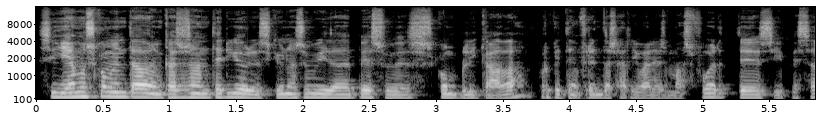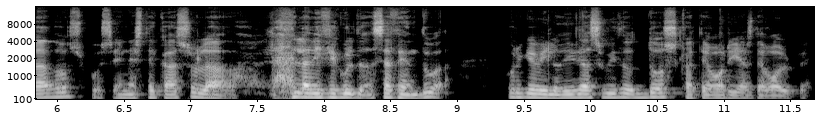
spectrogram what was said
Si ya hemos comentado en casos anteriores que una subida de peso es complicada porque te enfrentas a rivales más fuertes y pesados, pues en este caso la, dificultad se acentúa porque Vilodida ha subido dos categorías de golpe.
